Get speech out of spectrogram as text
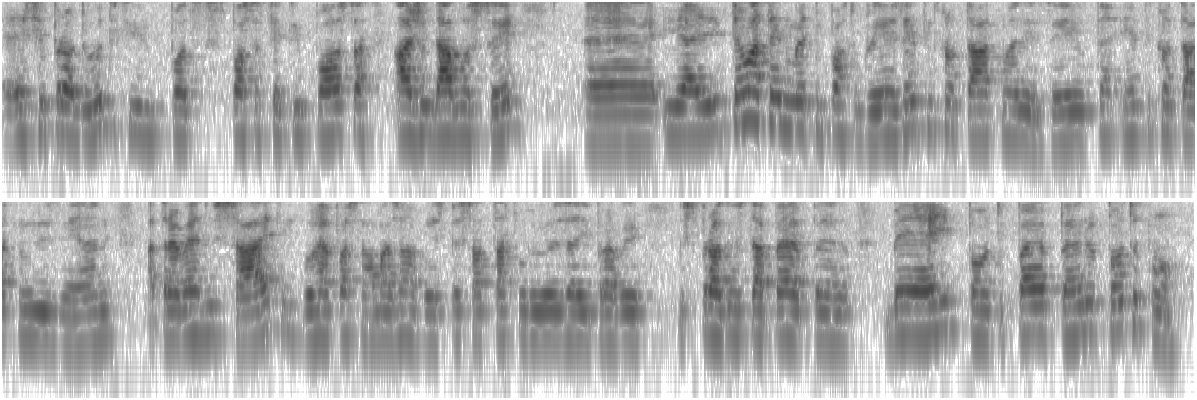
esse produto que possa ser que possa ajudar você. É, e aí tem um atendimento em português, entre em contato com o Eliseu, entre em contato com o Elisiane através do site. Vou reforçar mais uma vez, o pessoal está curioso aí para ver os produtos da Paiopano, br.paiopano.com.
